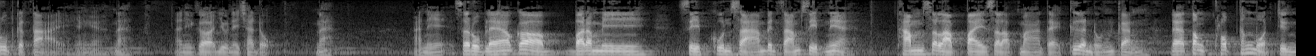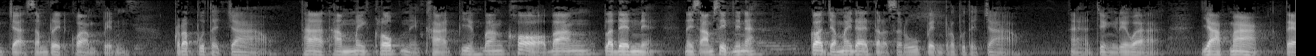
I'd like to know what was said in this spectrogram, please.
รูปกระต่ายอย่างเงี้ยนะอันนี้ก็อยู่ในชาดกนะ อันนี้สรุปแล้วก็บารมีสิบคูณสามเป็นสามสิบเนี่ยทำสลับไปสลับมาแต่เกื้อหนุนกัน และต้องครบทั้งหมดจึงจะสำเร็จความเป็นพระพุทธเจ้า ถ้าทำไม่ครบเนี่ยขาดเพียงบางข้อบางประเด็นเนี่ยในสามสิบนี้นะก็จะไม่ได้ตรัสรู้เป็นพระพุทธเจ้าจึงเรียกว่ายากมาก แต่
